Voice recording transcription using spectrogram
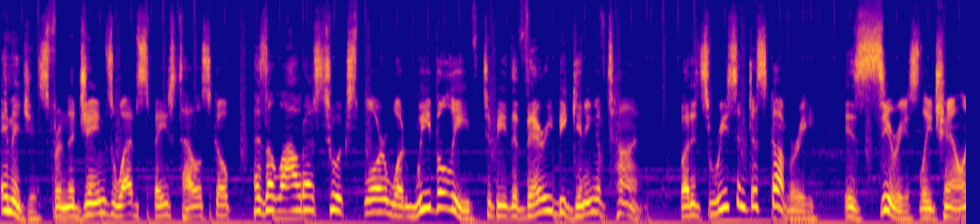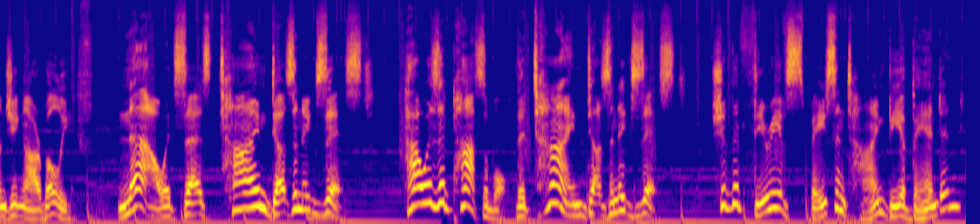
Images from the James Webb Space Telescope has allowed us to explore what we believe to be the very beginning of time, but its recent discovery is seriously challenging our belief. Now it says time doesn't exist. How is it possible that time doesn't exist? Should the theory of space and time be abandoned?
